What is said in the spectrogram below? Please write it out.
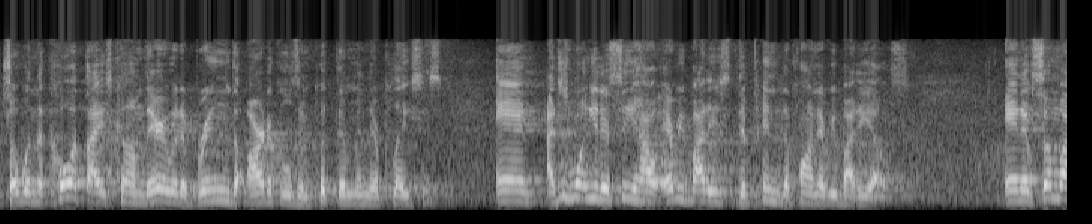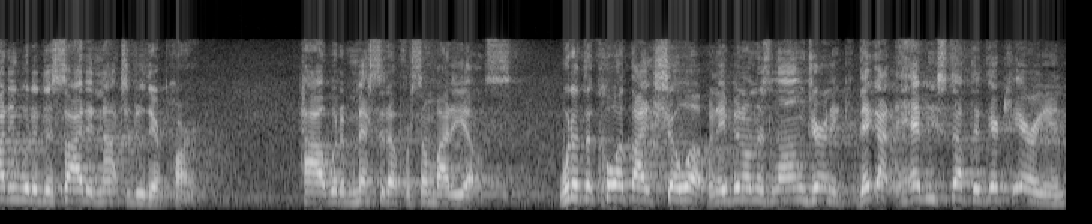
So when the Kohathites come, they're able to bring the articles and put them in their places. And I just want you to see how everybody's dependent upon everybody else. And if somebody would have decided not to do their part, how it would have messed it up for somebody else. What if the Kohathites show up and they've been on this long journey? They got the heavy stuff that they're carrying,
